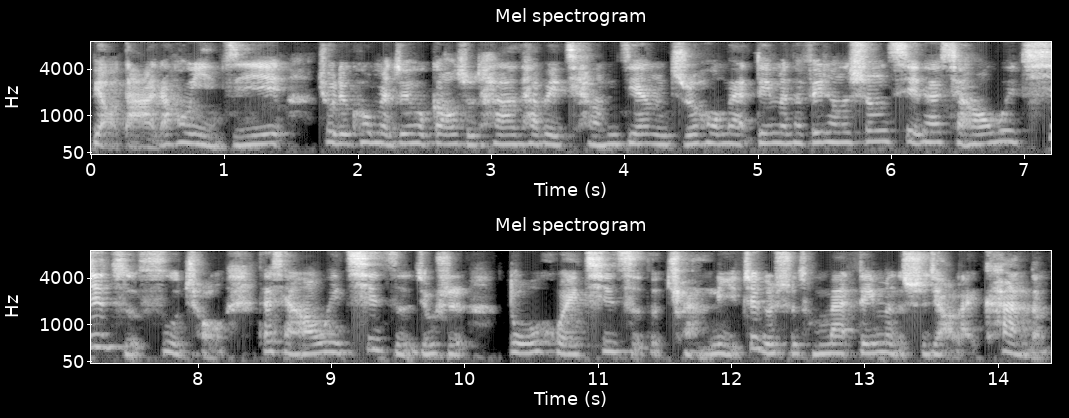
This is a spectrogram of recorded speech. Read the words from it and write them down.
表达，然后以及 Judy Coleman 最后告诉他，他被强奸了之后，Matt Damon 他非常的生气，他想要为妻子复仇，他想要为妻子就是夺回妻子的权利。这个是从 Matt Damon 的视角来看的。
